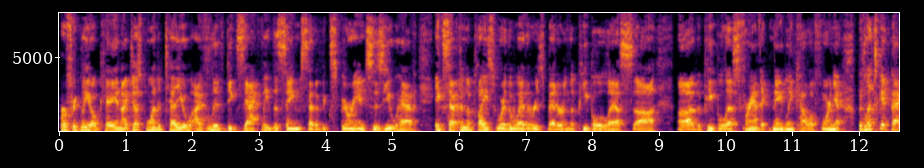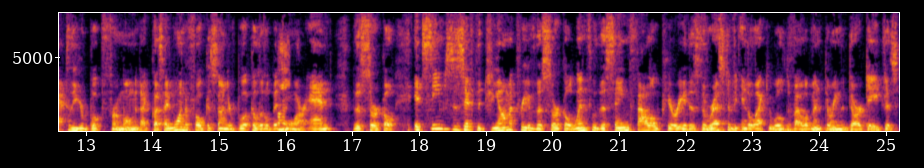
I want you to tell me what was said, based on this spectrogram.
perfectly okay. And I just want to tell you, I've lived exactly the same set of experiences you have, except in a place where the weather is better and the people less uh, uh, the people less frantic, namely California. But let's get back to your book for a moment, because I want to focus on your book a little bit right. more and the circle. It seems as if the geometry of the circle went through the same fallow period as the rest of intellectual development during the Dark Ages,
